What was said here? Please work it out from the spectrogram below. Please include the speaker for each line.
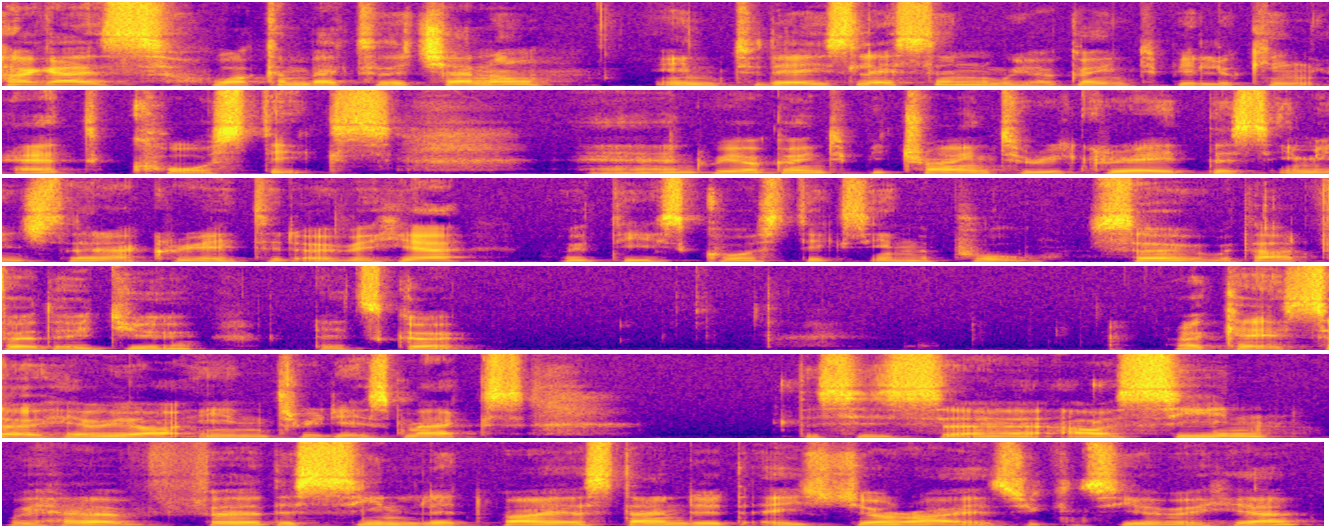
Speaker 1: Hi guys, welcome back to the channel. In today's lesson we are going to be looking at caustics and we are going to be trying to recreate this image that I created over here with these caustics in the pool. So without further ado, let's go. Okay, so here we are in 3ds Max. This is uh, our scene. We have uh, this scene lit by a standard HDRI as you can see over here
